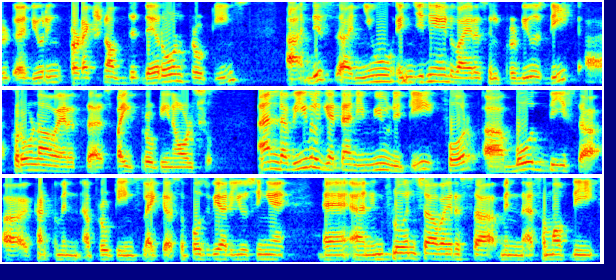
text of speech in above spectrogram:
uh, during production of this, their own proteins, uh, this uh, new engineered virus will produce the uh, coronavirus spike protein also and uh, we will get an immunity for uh, both these uh, I mean, proteins. Like suppose we are using a an influenza virus, I mean some of the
